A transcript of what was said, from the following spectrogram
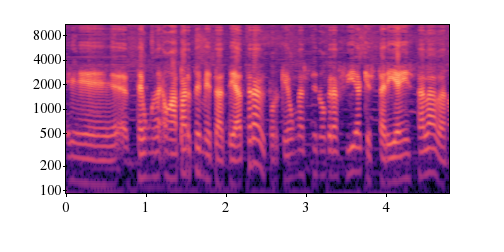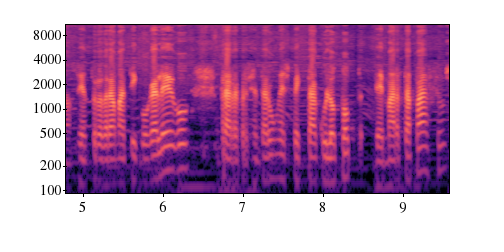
eh, ten unha, unha parte metateatral, porque é unha escenografía que estaría instalada no Centro Dramático Galego para representar un espectáculo pop de Marta Pazos,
